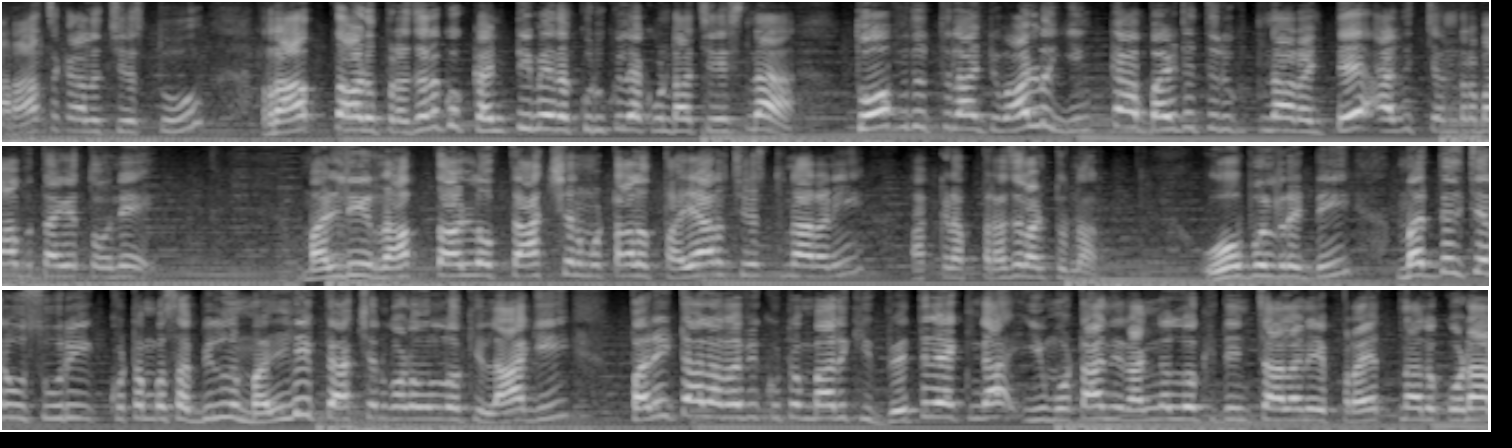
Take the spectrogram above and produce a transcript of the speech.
అరాచకాలు చేస్తూ రాప్తాడు ప్రజలకు కంటి మీద కురుకు లేకుండా చేసిన తోపుదుత్తు లాంటి వాళ్ళు ఇంకా బయట తిరుగుతున్నారంటే అది చంద్రబాబు దయతోనే. మళ్ళీ రాప్తాడులో ఫ్యాక్షన్ ముఠాలు తయారు చేస్తున్నారని అక్కడ ప్రజలు అంటున్నారు. ఓబుల్ రెడ్డి మద్దెల చెరువు సూరి కుటుంబ సభ్యులను మళ్ళీ ఫ్యాక్షన్ గొడవల్లోకి లాగి పరిటాల రవి కుటుంబానికి వ్యతిరేకంగా ఈ ముఠాన్ని రంగంలోకి దించాలనే ప్రయత్నాలు కూడా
